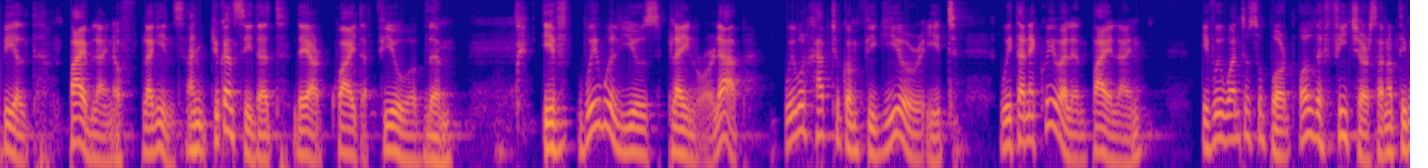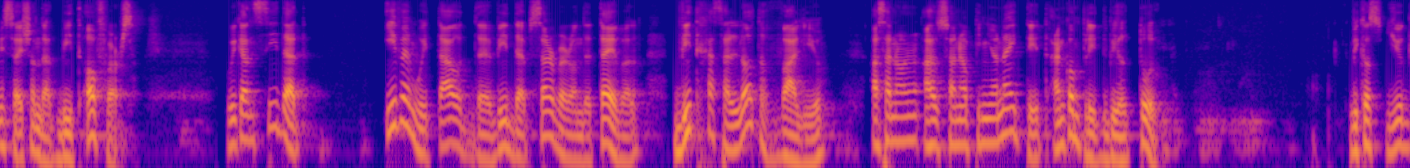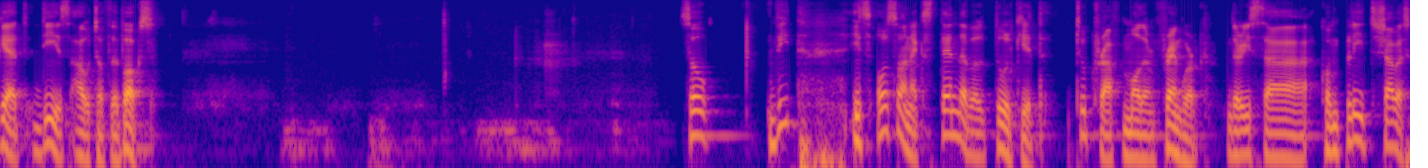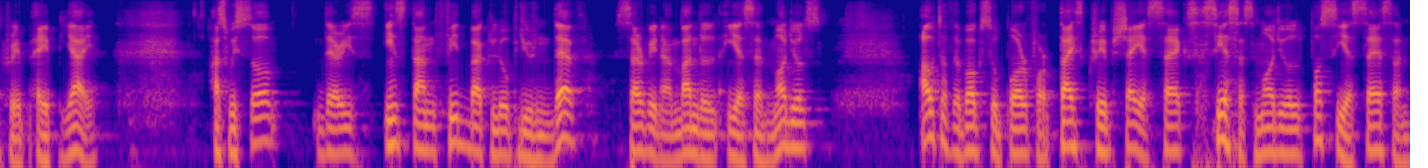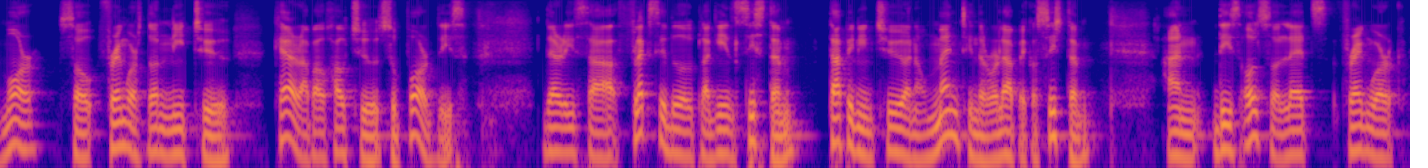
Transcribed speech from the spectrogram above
build pipeline of plugins. And you can see that there are quite a few of them. If we will use plain rollup, we will have to configure it with an equivalent pipeline if we want to support all the features and optimization that Vite offers. We can see that even without the Vite dev server on the table, Vite has a lot of value as an, as an opinionated and complete build tool. Because you get this out of the box. So Vite is also an extendable toolkit to craft modern framework. There is a complete JavaScript API. As we saw, there is instant feedback loop during dev, serving unbundled ESM modules, out-of-the-box support for TypeScript, JSX, CSS module, PostCSS, and more, so frameworks don't need to care about how to support this. There is a flexible plugin system tapping into and augmenting the rollup ecosystem. And this also lets framework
